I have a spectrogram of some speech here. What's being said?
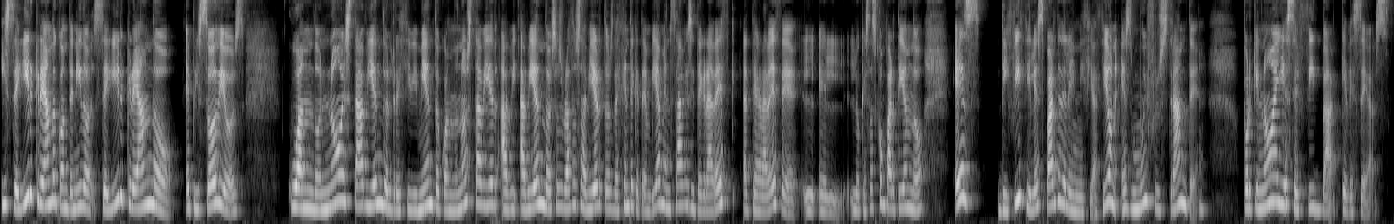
y seguir creando contenido, seguir creando episodios cuando no está habiendo el recibimiento, cuando no está habiendo esos brazos abiertos de gente que te envía mensajes y te agradece, lo que estás compartiendo, es difícil, es parte de la iniciación, es muy frustrante, porque no hay ese feedback que deseas.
